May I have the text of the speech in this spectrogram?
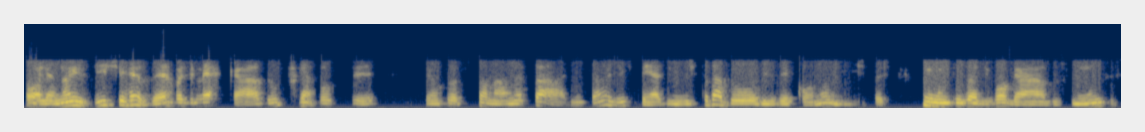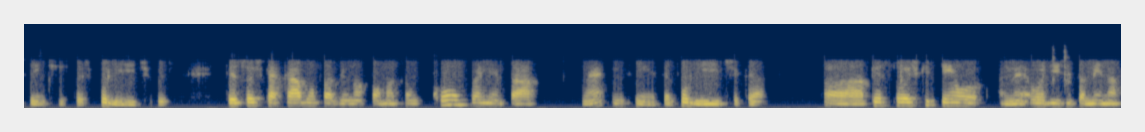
Olha não existe reserva de mercado para você ser um profissional nessa área. Então a gente tem administradores economistas muitos advogados, muitos cientistas políticos, pessoas que acabam fazendo uma formação complementar né, em ciência política, uh, pessoas que têm né, origem também na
